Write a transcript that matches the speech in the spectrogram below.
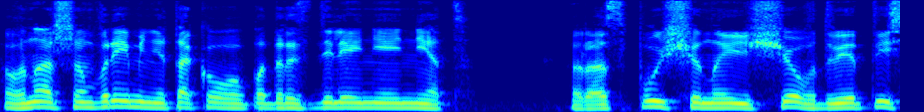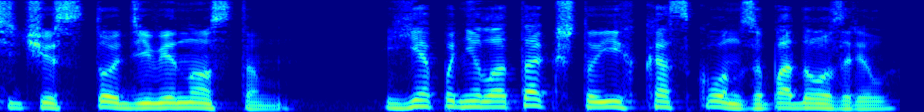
В нашем времени такого подразделения нет. Распущено еще в 2190 -м. Я поняла так, что их Каскон заподозрил,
